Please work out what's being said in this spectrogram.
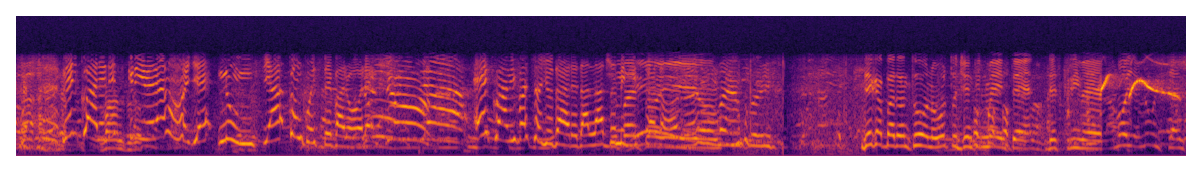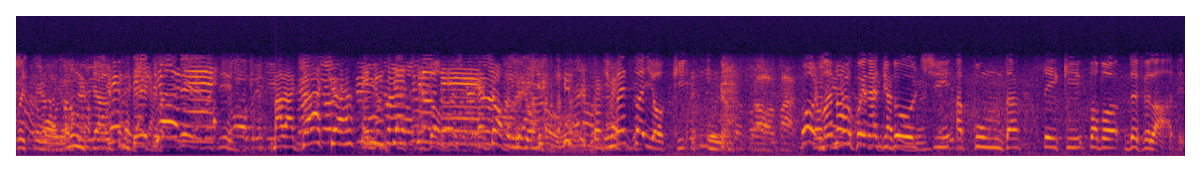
Nel quale descrive la moglie Nunzia con queste parole. E qua mi faccio aiutare dall'amministratore. Diego Batantuono molto gentilmente descrive la moglie Nunzia in questo modo. Vedete così. Ma la giaccia? È dopo. In mezzo agli occhi. Ma non quei nasi dolci, a punta, secchi, proprio defilati.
